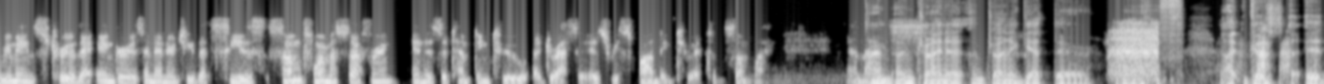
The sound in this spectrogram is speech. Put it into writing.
remains true that anger is an energy that sees some form of suffering and is attempting to address it, is responding to it in some way. And I'm, I'm trying to I'm trying to get there because it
